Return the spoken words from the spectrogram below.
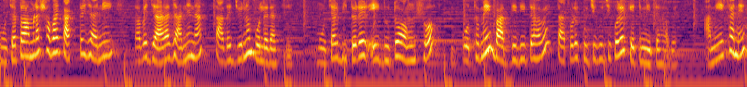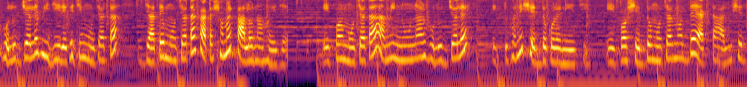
মোচা তো আমরা সবাই কাটতে জানি, তবে যারা জানে না তাদের জন্য বলে রাখি। মোচার ভিতরের এই দুটো অংশ প্রথমেই বাদ দিয়ে দিতে হবে, তারপরে কুচি কুচি করে কেটে নিতে হবে। আমি এখানে হলুদ জলে ভিজিয়ে রেখেছি মোচাটা, যাতে মোচাটা কাটার সময় কালো না হয়ে যায়। এরপর মোচাটা আমি নুন আর হলুদ জলে একটুখানি সেদ্ধ করে নিয়েছি। এরপর সেদ্ধ মোচার মধ্যে একটা আলু সেদ্ধ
